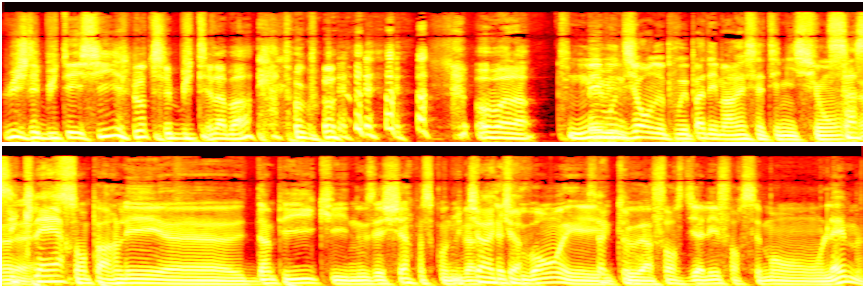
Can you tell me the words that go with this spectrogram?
lui, je l'ai buté ici, l'autre, je l'ai buté là-bas. Donc, voilà. oh, voilà. Mais oui. Moundir, on ne pouvait pas démarrer cette émission Ça, c'est clair. sans parler euh, d'un pays qui nous est cher parce qu'on y va à très cœur. souvent et Exactement. qu'à force d'y aller, forcément, on l'aime,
